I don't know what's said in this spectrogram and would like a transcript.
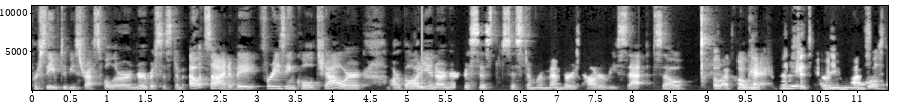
perceived to be stressful or our nervous system outside of a freezing cold shower, our body and our nervous system remembers how to reset. So Oh, absolutely. Okay. Benefits I will send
